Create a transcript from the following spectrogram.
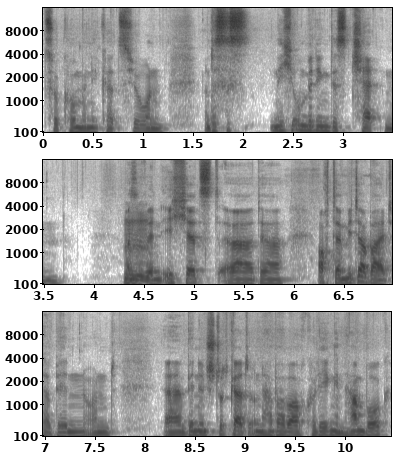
zur Kommunikation. Und das ist nicht unbedingt das Chatten. Also mhm. wenn ich jetzt äh, der, auch der Mitarbeiter bin und äh, bin in Stuttgart und habe aber auch Kollegen in Hamburg,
